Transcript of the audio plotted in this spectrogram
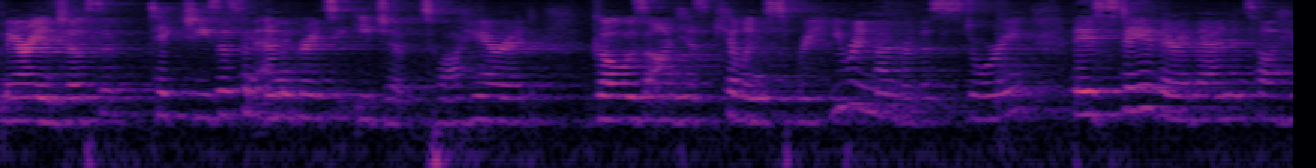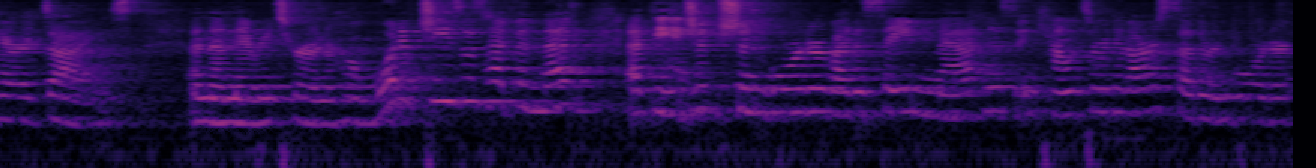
Mary and Joseph take Jesus and emigrate to Egypt while Herod goes on his killing spree. You remember this story. They stay there then until Herod dies, and then they return home. What if Jesus had been met at the Egyptian border by the same madness encountered at our southern border?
